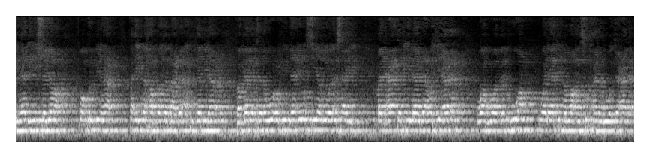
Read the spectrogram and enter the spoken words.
بهذه الشجرة وكل منها فإن حظك بعد أكلك منها فكان التنوع في الداعي والصيغ والأساليب مدعاة إلى دعوة آدم وهو من هو ولكن الله سبحانه وتعالى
